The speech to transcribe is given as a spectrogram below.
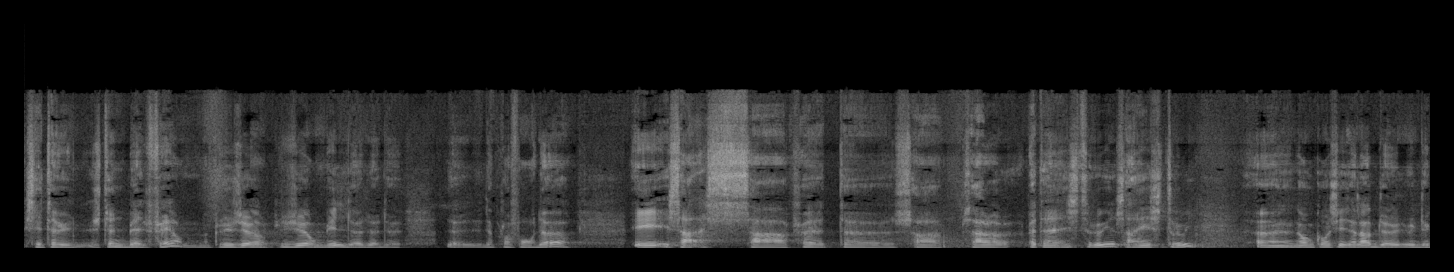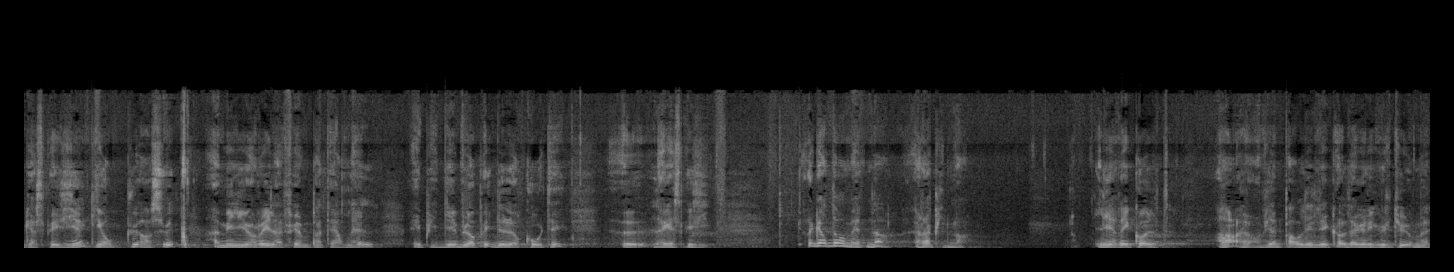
C'était une, une, belle ferme, plusieurs, plusieurs milles de, de, profondeur. Et ça, ça, a fait, euh, ça, ça fait instruire, ça instruit un nombre considérable de, de, Gaspésiens qui ont pu ensuite améliorer la ferme paternelle et puis développer de leur côté euh, la Gaspésie. Regardons maintenant, rapidement, les récoltes. Ah, on vient de parler de l'école d'agriculture, mais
